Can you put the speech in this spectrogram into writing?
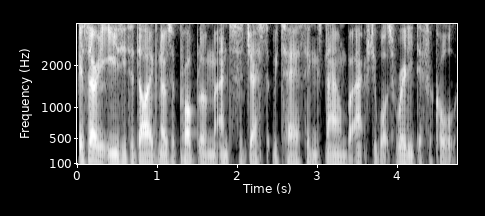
it's very easy to diagnose a problem and to suggest that we tear things down, but actually what's really difficult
